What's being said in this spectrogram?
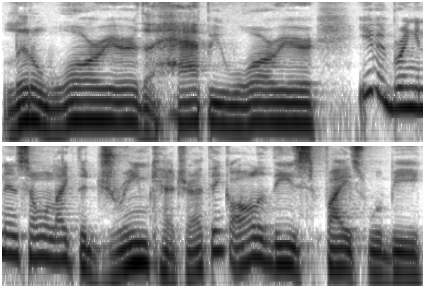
Little Warrior, the Happy Warrior, even bringing in someone like the Dreamcatcher, I think all of these fights will be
